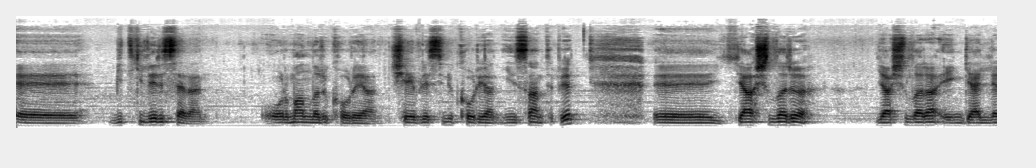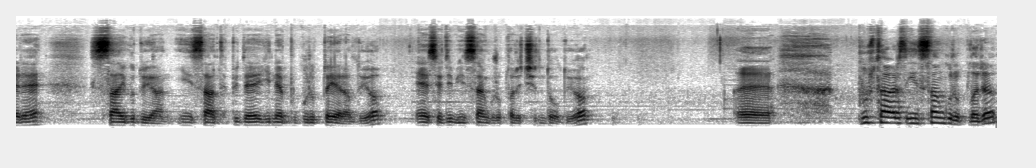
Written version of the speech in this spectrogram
Ee, bitkileri seven, ormanları koruyan, çevresini koruyan insan tipi e, yaşlıları, yaşlılara, engellere saygı duyan insan tipi de yine bu grupta yer alıyor. En sevdiğim insan grupları içinde oluyor. E, bu tarz insan grupları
